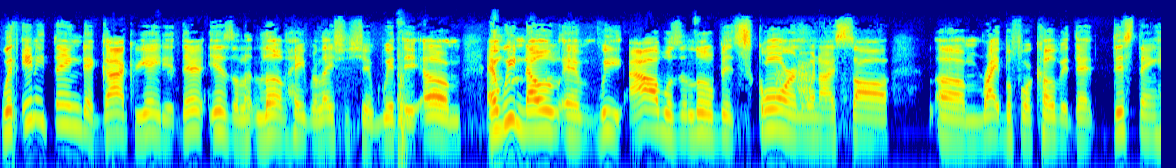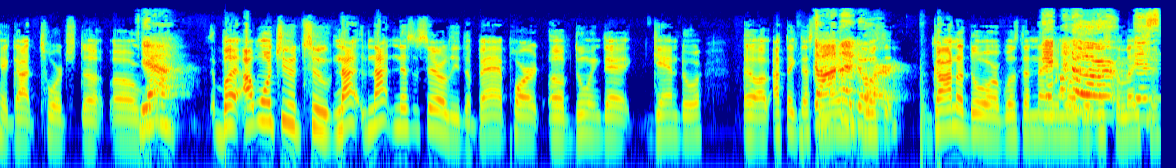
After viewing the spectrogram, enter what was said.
With anything that God created, there is a love hate relationship with it. Um, and we know, and we I was a little bit scorned when I saw, um, right before COVID that this thing had got torched up. Um, Yeah. But I want you to not not necessarily the bad part of doing that, Gandor. Uh, I think that's the name. Was it, Ganador. Ganador was the name of the installation.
